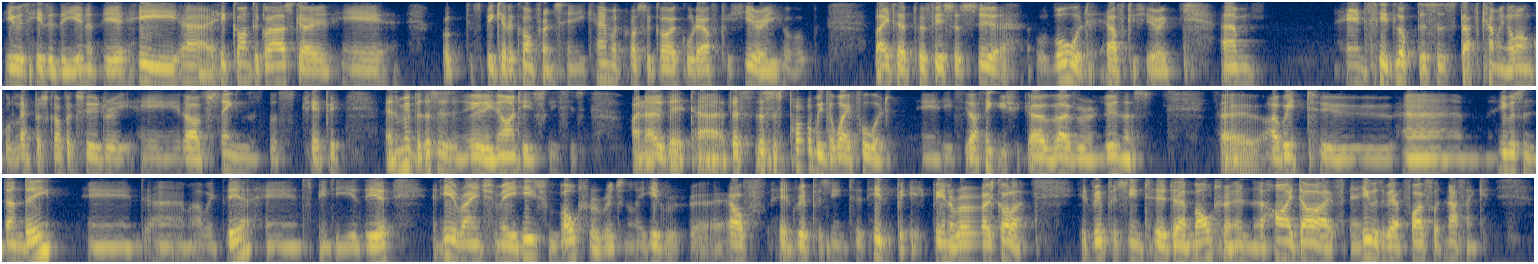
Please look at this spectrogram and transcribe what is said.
he was head of the unit there. He uh, had gone to Glasgow uh, to speak at a conference, and he came across a guy called Alf Kushiri, or later Professor Sir or Lord Alf Kushiri. Um, and said, "Look, this is stuff coming along called laparoscopic surgery, and I've seen this chap." And remember, this is in the early '90s. He says, "I know that uh, this this is probably the way forward." And he said, "I think you should go over and learn this." So I went to. Um, he was in Dundee, and um, I went there and spent a year there. And he arranged for me. He's from Malta originally. He'd, uh, Alf had represented. He'd been a rose scholar it represented uh, Malta in the high dive. Now he was about five foot nothing,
